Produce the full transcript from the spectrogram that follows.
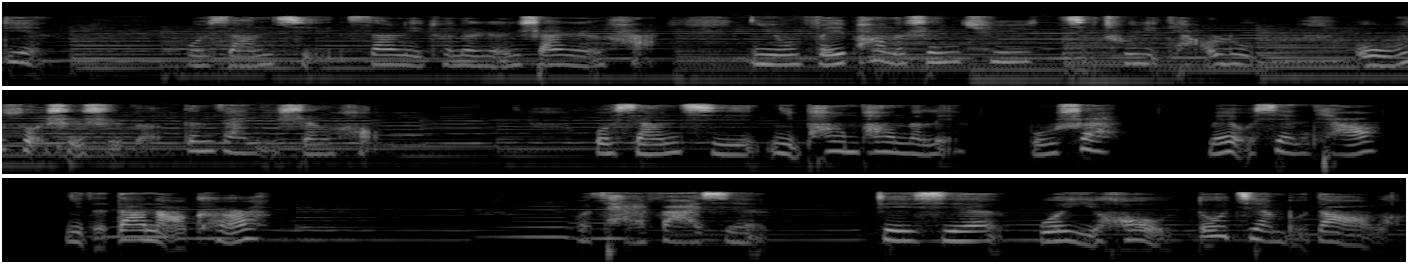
店，我想起三里屯的人山人海，你用肥胖的身躯挤出一条路，我无所事事的跟在你身后。我想起你胖胖的脸，不帅，没有线条，你的大脑壳。我才发现，这些我以后都见不到了。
